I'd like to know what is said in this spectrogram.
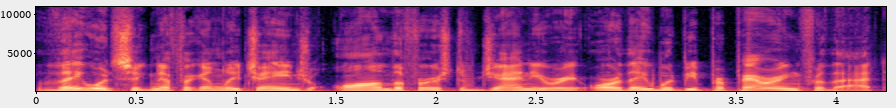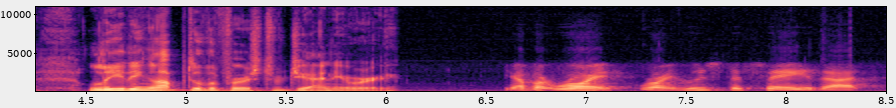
they would significantly change on the first of January, or they would be preparing for that leading up to the first of January. Yeah, but Roy, Roy, who's to say that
